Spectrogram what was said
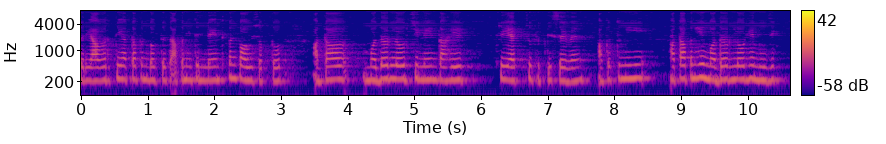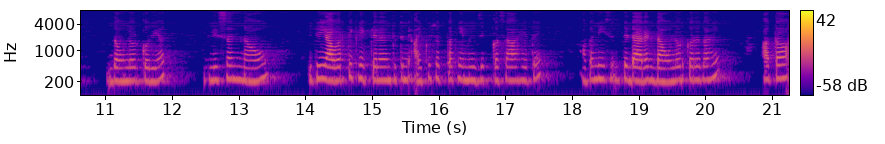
तर यावरती आता आपण बघतो तर आपण इथे लेंथ पण पाहू शकतो. आता मदर लोडची लेंथ आहे three H two fifty seven आता तुम्ही आता आपण हे मदर लोड हे म्युझिक डाउनलोड करूयात. लिसन नाव इथे यावरती क्लिक केल्यानंतर तुम्ही ऐकू शकता की हे म्युझिक कसं आहे ते. आता मी ते डायरेक्ट डाउनलोड करत आहे. आता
